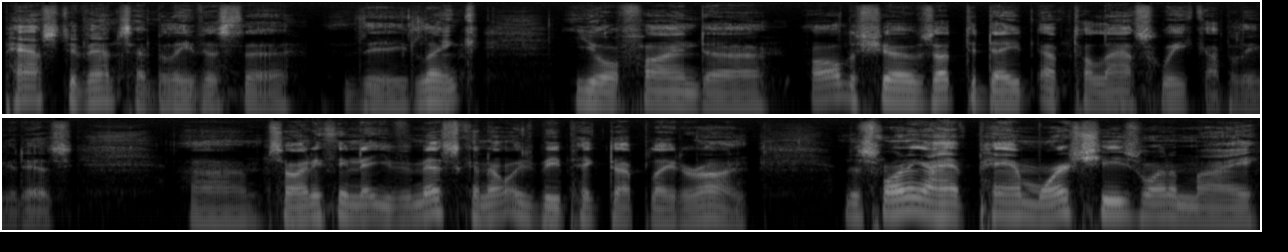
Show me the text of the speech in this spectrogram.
past events, I believe is the the link, you'll find uh, all the shows up to date up to last week, I believe it is. Um, so anything that you've missed can always be picked up later on. This morning I have Pam Worth. She's one of my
